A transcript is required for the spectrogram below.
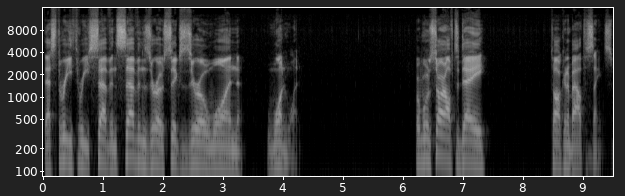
That's 337 706 0111. But we're going to start off today talking about the Saints.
